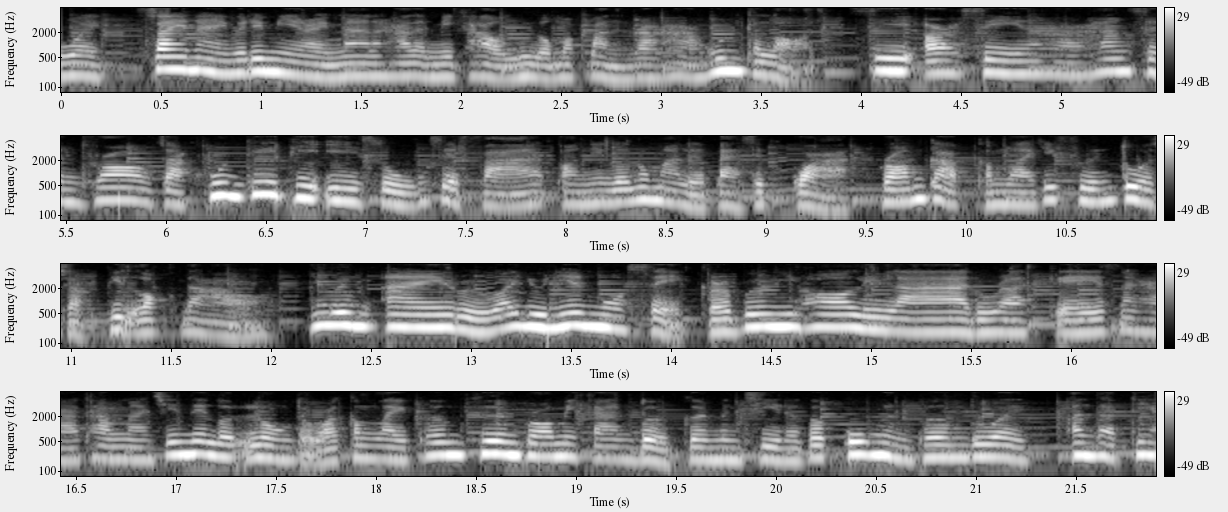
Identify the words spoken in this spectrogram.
ด้วยไส้ในไม่ได้มีอะไรมากนะคะ แต่มีข่าวลือออกมาปั่นราคาหุ้นตลอด CRC นะคะ ห้างเซ็นทรัลจากหุ้นที่ PE สูงเสียดฟ้า ตอนนี้ลดลงมาเหลือ 80 กว่า พร้อมกับกำไรที่ฟื้นตัวจากพิษล็อกดาวน์ UMI หรือว่า Union Mosaic กระเบื้องยี่ห้อลีลาดูราเกสนะคะทำมาชิ้นได้ลดลงแต่ว่ากำไรเพิ่มขึ้น เพราะมีการเบิกเกินบัญชีแล้วก็กู้เงินเพิ่มด้วย อันดับที่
